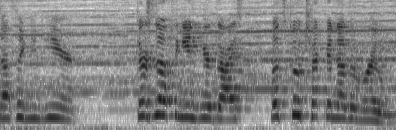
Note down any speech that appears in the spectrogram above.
Nothing in here. There's nothing in here, guys. Let's go check another room.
